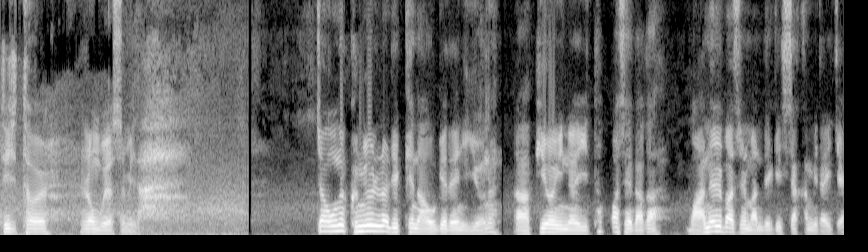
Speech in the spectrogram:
디지털 롱부였습니다. 자, 오늘 금요일 날 이렇게 나오게 된 이유는 아, 비어있는 이 텃밭에다가 마늘밭을 만들기 시작합니다, 이제.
